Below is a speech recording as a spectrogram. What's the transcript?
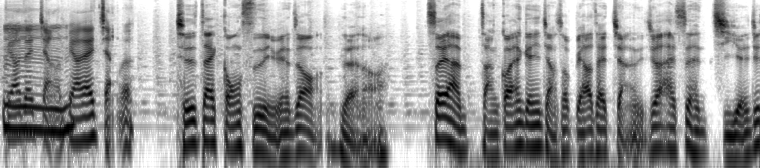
不要再讲了，嗯、不要再讲了。其实，在公司里面，这种人哦，虽然长官跟你讲说不要再讲，你就还是很急，就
